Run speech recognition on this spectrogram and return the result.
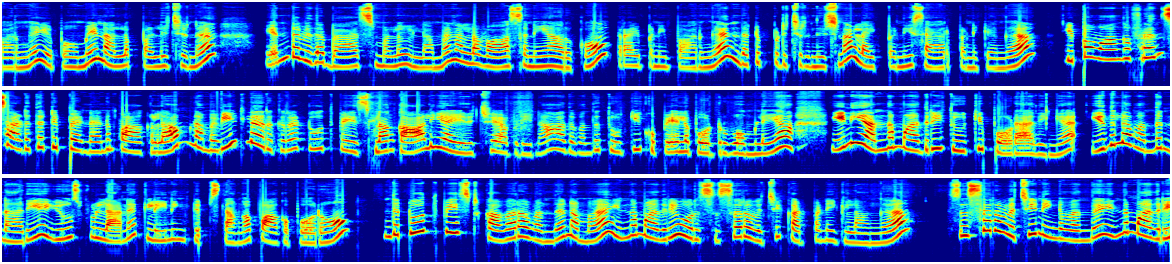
பாருங்கள் எப்போவுமே நல்லா பளிச்சுன்னு எந்த வித பேட் ஸ்மெல்லும் இல்லாமல் நல்லா வாசனையாக இருக்கும். ட்ரை பண்ணி பாருங்கள் இந்த டிப் பிடிச்சிருந்துச்சுன்னா லைக் பண்ணி ஷேர் பண்ணிக்கோங்க. இப்போ வாங்க ஃப்ரெண்ட்ஸ் அடுத்த டிப் என்னென்னு பார்க்கலாம். நம்ம வீட்டில் இருக்கிற டூத் பேஸ்ட்லாம் காலி ஆயிடுச்சு அப்படின்னா அதை வந்து தூக்கி குப்பையில் போட்டுருவோம் இல்லையா? இனி அந்த மாதிரி தூக்கி போடாதீங்க. இதில் வந்து நிறைய யூஸ்ஃபுல்லான க்ளீனிங் டிப்ஸ் தாங்க பார்க்க போகிறோம் இந்த டூத் பேஸ்ட் கவரை வந்து நம்ம இந்த மாதிரி ஒரு சிசரை வச்சு கட் பண்ணிக்கலாங்க. சிசரை வச்சு நீங்கள் வந்து இந்த மாதிரி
